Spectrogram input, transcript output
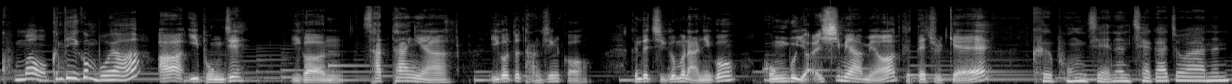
고마워. 근데 이건 뭐야? 아, 이 봉지? 이건 사탕이야. 이것도 당신 거. 근데 지금은 아니고 공부 열심히 하면 그때 줄게. 그 봉지에는 제가 좋아하는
